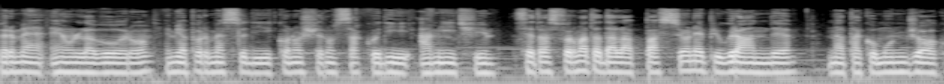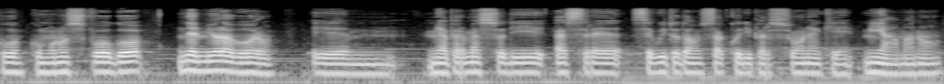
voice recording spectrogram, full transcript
per me è un lavoro e mi ha permesso di conoscere un sacco di amici. Si è trasformata dalla passione più grande, nata come un gioco, come uno sfogo, nel mio lavoro. E mm, mi ha permesso di essere seguito da un sacco di persone che mi amano.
